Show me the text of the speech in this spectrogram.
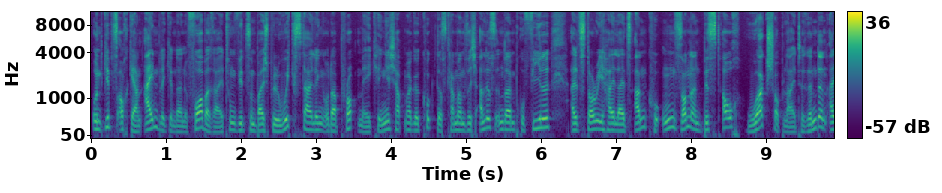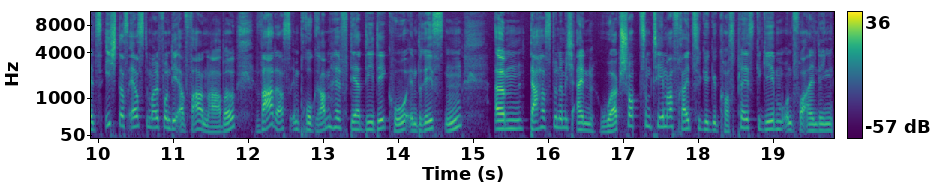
und gibst auch gern Einblick in deine Vorbereitung, wie zum Beispiel Wig-Styling oder Prop-Making. Ich habe mal geguckt, das kann man sich alles in deinem Profil als Story-Highlights angucken, sondern bist auch Workshop-Leiterin, denn als ich das erste Mal von dir erfahren habe, war das im Programmheft der DDCO in Dresden. Ähm, da hast du nämlich einen Workshop zum Thema freizügige Cosplays gegeben und vor allen Dingen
